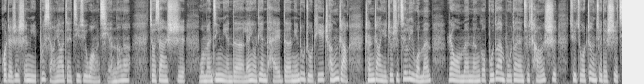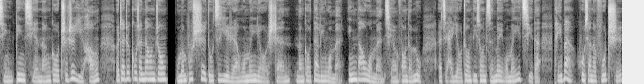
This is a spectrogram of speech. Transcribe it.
或者是使你不想要再继续往前了呢？就像是我们今年的良友电台的年度主题“成长”，成长也就是激励我们，让我们能够不断不断的去尝试去做正确的事情，并且能够持之以恒。而在这过程当中，我们不是独自一人，我们有神能够带领我们、引导我们前方的路，而且还有众弟兄姊妹，我们一起的陪伴，互相的扶持。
